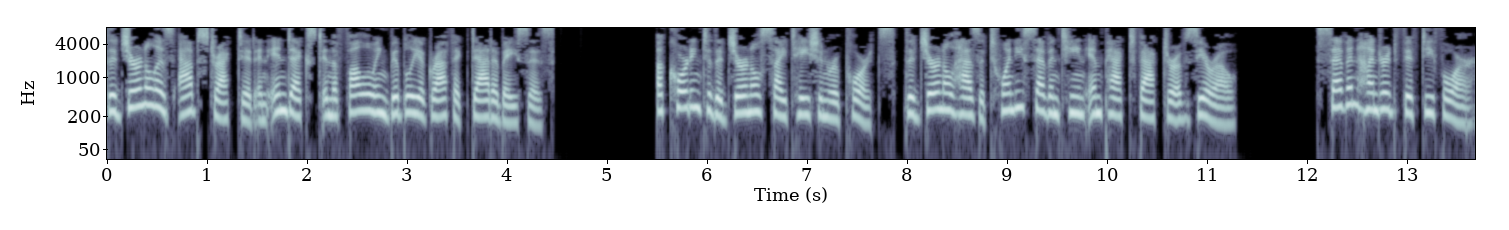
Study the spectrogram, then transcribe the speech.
The journal is abstracted and indexed in the following bibliographic databases. According to the Journal Citation Reports, the journal has a 2017 impact factor of 0.754.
